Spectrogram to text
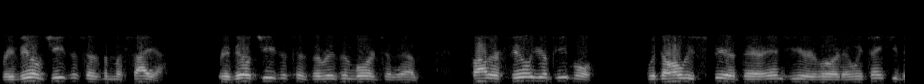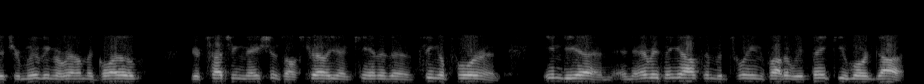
Reveal Jesus as the Messiah. Reveal Jesus as the risen Lord to them. Father, fill your people with the Holy Spirit there and here, Lord. And we thank you that you're moving around the globe. You're touching nations, Australia and Canada and Singapore and India and, and everything else in between. Father, we thank you, Lord God.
